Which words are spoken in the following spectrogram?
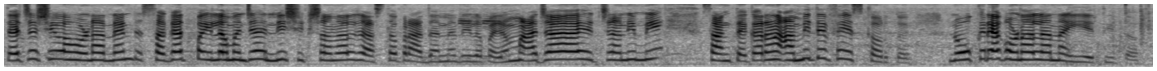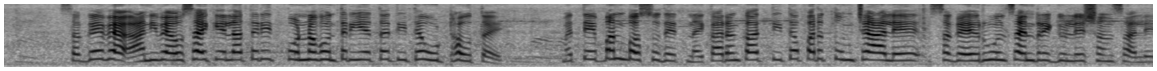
त्याच्याशिवाय होणार नाही. सगळ्यात पहिलं म्हणजे ह्यांनी शिक्षणाला जास्त प्राधान्य दिलं पाहिजे. माझ्या ह्याच्याने मी सांगते कारण आम्ही ते फेस करतो आहे नोकऱ्या कोणाला नाही आहे तिथं सगळे व्या आणि व्यवसाय केला तरी कोण ना कोणतरी येतं तिथे उठवतं आहे मग ते पण बसू देत नाही. कारण का तिथं परत तुमचे आले सगळे रूल्स अँड रेग्युलेशन्स आले.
